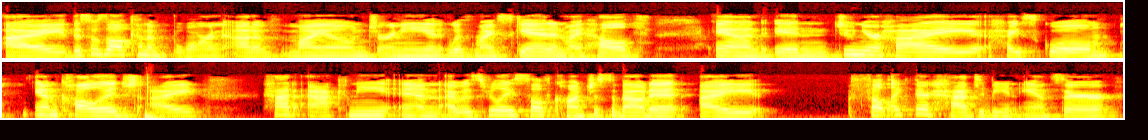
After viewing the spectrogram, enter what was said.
I this was all kind of born out of my own journey with my skin and my health. And in junior high, high school, and college, I had acne and I was really self conscious about it. I felt like there had to be an answer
